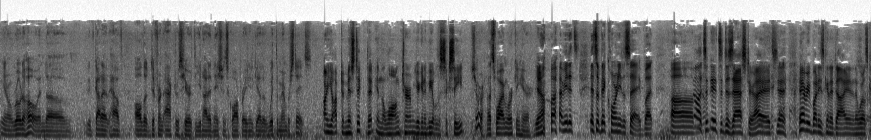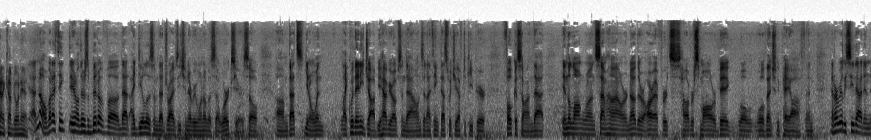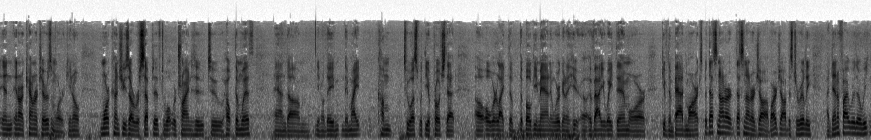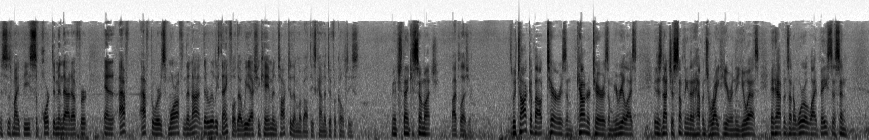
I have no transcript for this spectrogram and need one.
you know, road to hoe, and uh, we've got to have all the different actors here at the United Nations cooperating together with the member states. Are you optimistic that in the long term you're going to be able to succeed? Sure, that's why I'm working here. You know, I mean, it's it's a bit corny to say, but um, no, it's a, it's a disaster. I, it's, uh, everybody's going to die, and the world's kind of come to an end. Yeah, no, but I think you know there's a bit of uh, that idealism that drives each and every one of us that works here. So um, that's you know when like with any job, you have your ups and downs, and I think that's what you have to keep your focus on. That in the long run, somehow or another, our efforts, however small or big, will, will eventually pay off. And, and I really see that in, in, in our counterterrorism work. You know, more countries are receptive to what we're trying to, to help them with, and um, you know, they, they might come to us with the approach that, uh, oh, we're like the, the bogeyman and we're going to uh, evaluate them or give them bad marks. But that's not our that's not our job. Our job is to really identify where their weaknesses might be, support them in that effort, and af- afterwards, more often than not, they're really thankful that we actually came and talked to them about these kind of difficulties. Mitch, thank you so much. My pleasure. As we talk about terrorism, counterterrorism, we realize it is not just something that happens right here in the U.S. It happens on a worldwide basis, and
